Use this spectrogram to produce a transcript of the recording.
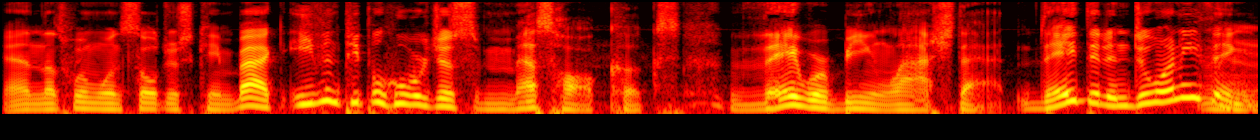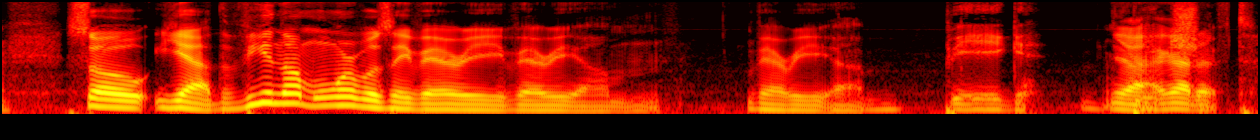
And that's when when soldiers came back, even people who were just mess hall cooks, they were being lashed at. They didn't do anything. Mhm. So yeah, the Vietnam War was a very, very, um, very uh, big. Yeah, big I got it. shift.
